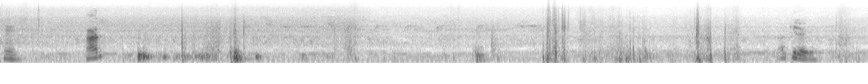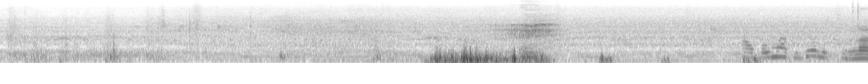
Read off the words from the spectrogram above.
হুম আর আর কি লাগে আর বৌমা ভিডিও লিখছে না।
